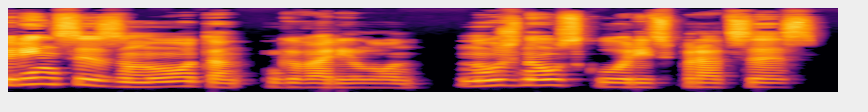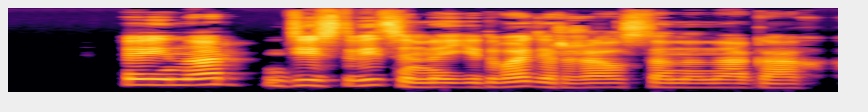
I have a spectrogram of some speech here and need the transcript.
«Принц измотан», — говорил он, — «нужно ускорить процесс». Эйнар действительно едва держался на ногах.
